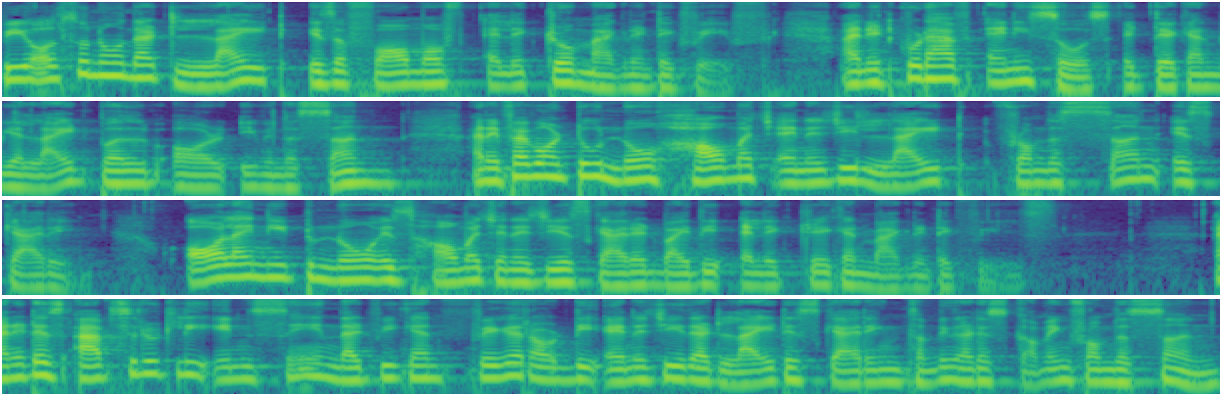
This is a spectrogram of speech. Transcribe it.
We also know that light is a form of electromagnetic wave and it could have any source. It, there can be a light bulb or even the sun. And if I want to know how much energy light from the sun is carrying, all I need to know is how much energy is carried by the electric and magnetic fields. And it is absolutely insane that we can figure out the energy that light is carrying, something that is coming from the sun,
